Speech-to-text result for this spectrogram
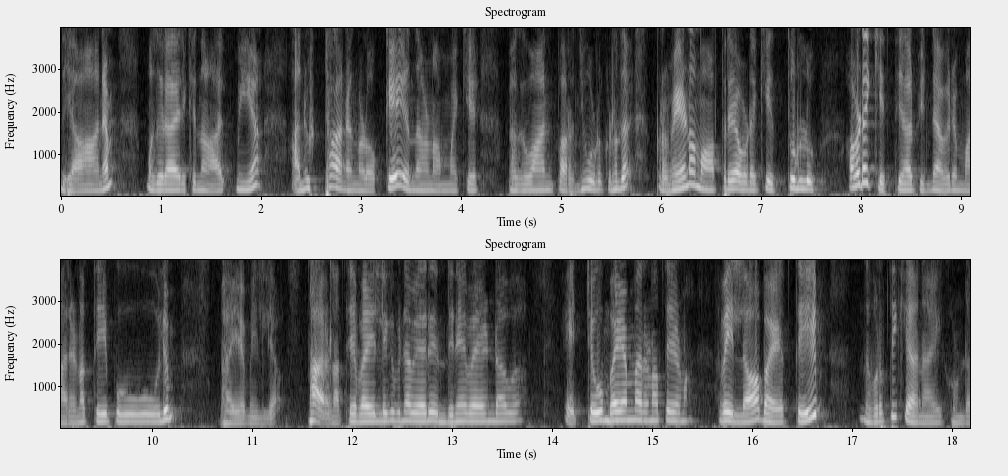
ധ്യാനം മുതലായിരിക്കുന്ന ആത്മീയ അനുഷ്ഠാനങ്ങളൊക്കെ എന്നാണ് അമ്മയ്ക്ക് ഭഗവാൻ പറഞ്ഞു കൊടുക്കുന്നത്. ക്രമേണ മാത്രമേ അവിടേക്ക് എത്തുള്ളൂ. അവിടേക്ക് എത്തിയാൽ പിന്നെ അവർ മരണത്തെ പോലും ഭയമില്ല. മരണത്തെ ഭയമില്ലെങ്കിൽ പിന്നെ വേറെ എന്തിനേ ഭയം ഉണ്ടാവുക ഏറ്റവും ഭയം മരണത്തെയാണ്. അപ്പോൾ എല്ലാ ഭയത്തെയും നിവർത്തിക്കാനായിക്കൊണ്ട്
